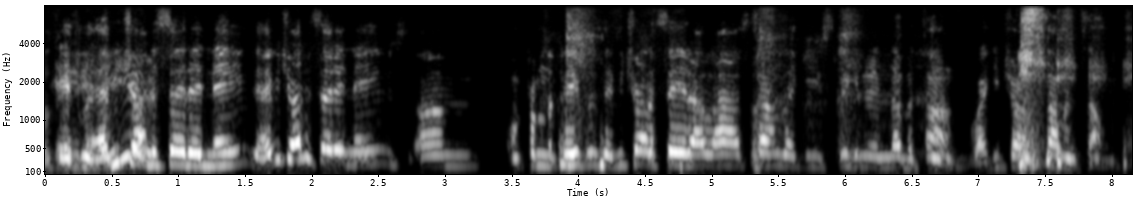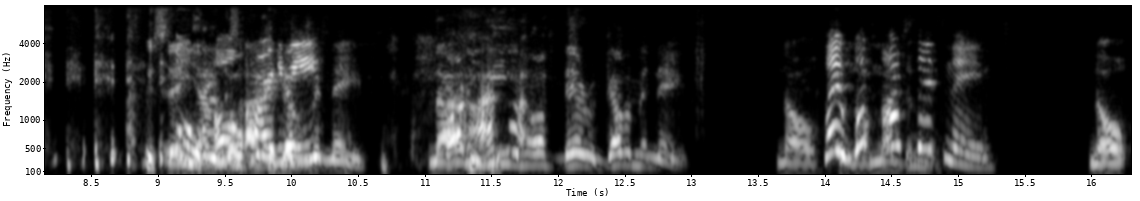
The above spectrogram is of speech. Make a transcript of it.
If, even a have you tried to say their names? Have you tried to say their names um, from the papers? Have you tried to say it out loud? Sounds like you're speaking in another tongue, like you're trying to summon something. I could say Oh, yeah. oh, their Cardi B? government name. No, Cardi I'm B not- and off their government name. No. Wait, no, what's I'm not doing Offset's name? No,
